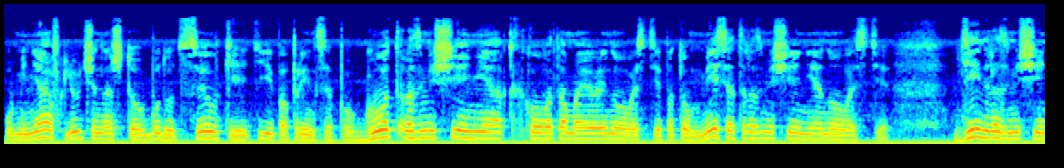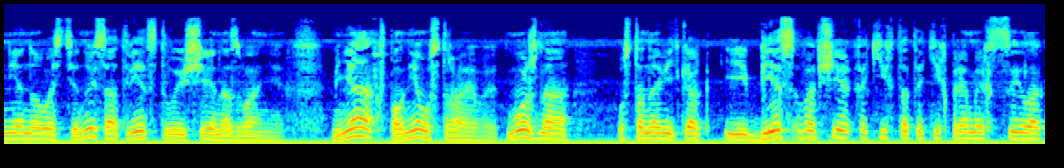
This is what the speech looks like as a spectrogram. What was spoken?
у меня включено, что будут ссылки идти по принципу год размещения какого-то моей новости, потом месяц размещения новости, день размещения новости, ну и соответствующее название. Меня вполне устраивает. Можно установить как и без вообще каких-то таких прямых ссылок,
